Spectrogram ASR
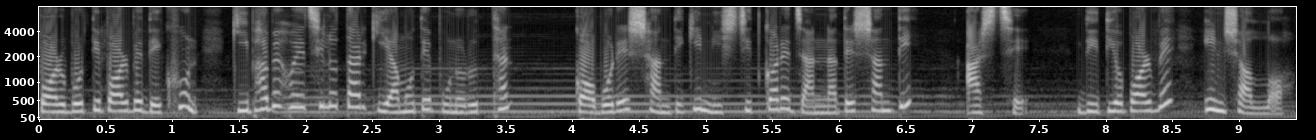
পরবর্তী পর্বে দেখুন কীভাবে হয়েছিল তার কিয়ামতে পুনরুত্থান। কবরের শান্তি কি নিশ্চিত করে জান্নাতের শান্তি? আসছে। দ্বিতীয় পর্বে ইনশাল্লাহ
